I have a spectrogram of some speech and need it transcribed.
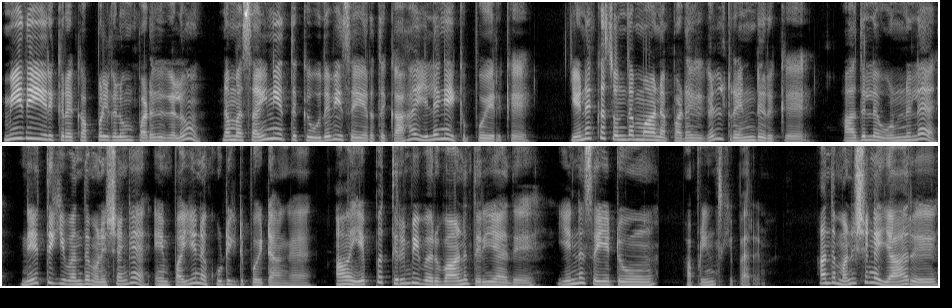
மீதி இருக்கிற கப்பல்களும் படகுகளும் நம்ம சைனியத்துக்கு உதவி செய்யறதுக்காக இலங்கைக்கு போயிருக்கு. எனக்கு சொந்தமான படகுகள் ரெண்டு இருக்கு. அதில் ஒன்றில் நேத்திக்கு வந்த மனுஷங்க என் பையனை கூட்டிகிட்டு போயிட்டாங்க. அவன் எப்போ திரும்பி வருவான்னு தெரியாது. என்ன செய்யட்டும்? அப்படின்னு கேட்பாரு அந்த மனுஷங்க யாரு?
